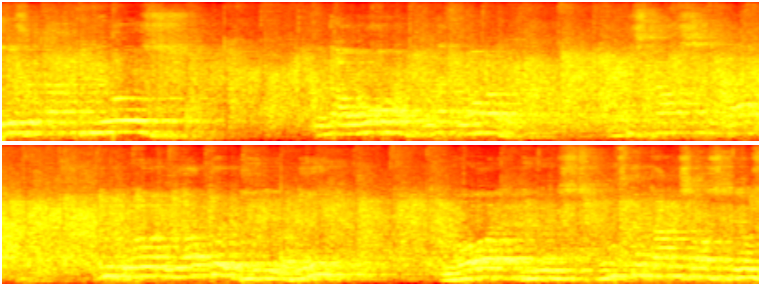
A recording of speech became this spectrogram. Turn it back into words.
Deus é maravilhoso. Toda honra, toda glória, Ele está sentado no trono e ao cordeiro, amém? Glória a Deus. Vamos cantar esse nosso Deus,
